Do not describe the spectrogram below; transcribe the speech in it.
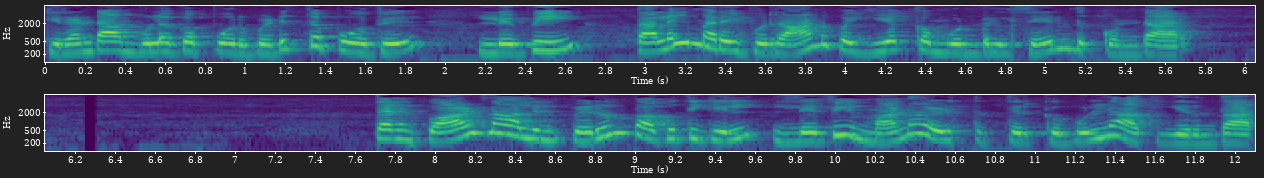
இரண்டாம் உலகப் போர் வெடித்த போது லெபி தலைமறைவு இராணுவ இயக்கம் ஒன்றில் சேர்ந்து கொண்டார். தன் வாழ்நாளின் பெரும் பகுதியில் லெவி மன அழுத்தத்திற்கு உள்ளாகியிருந்தார்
